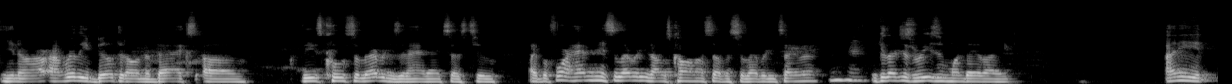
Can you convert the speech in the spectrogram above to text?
you know, I, I really built it on the backs of these cool celebrities that I had access to. Like before I had any celebrities, I was calling myself a celebrity tailor Mm-hmm. because I just reasoned one day like I need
